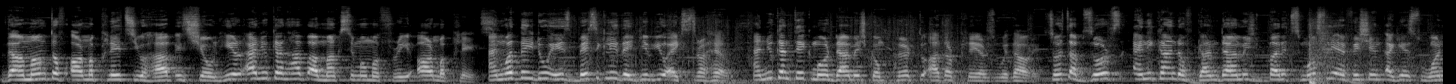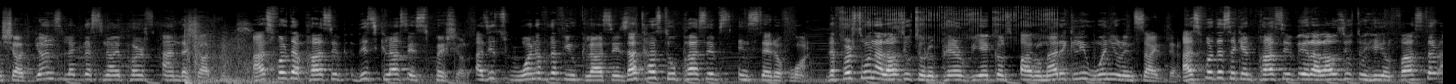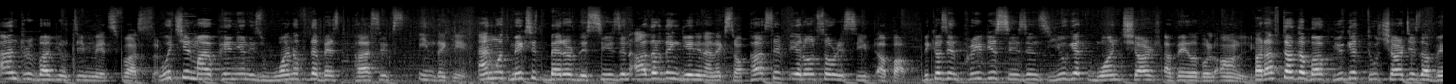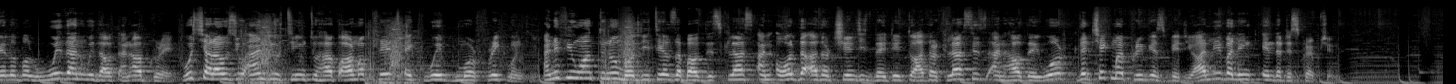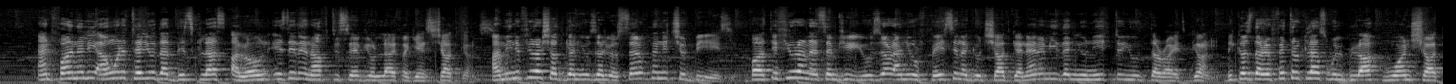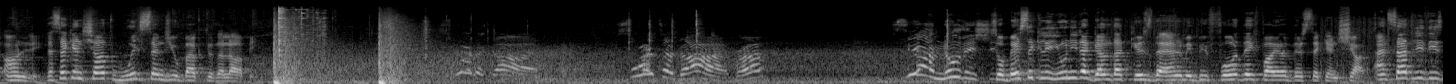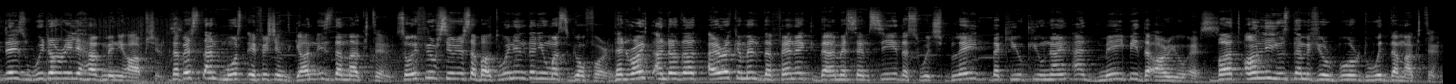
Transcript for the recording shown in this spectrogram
The amount of armor plates you have is shown here and you can have a maximum of 3 armor plates. And what they do is basically they give you extra health and you can take more damage compared to other players without it. So it absorbs any kind of gun damage but it's mostly efficient against one-shot guns like the snipers and the shotguns. As for the passive, this class is special as it's one of the few classes that has two passives instead of one. The first one allows you to repair vehicles automatically when you're inside them. As for the second passive, it allows you to heal faster and revive your teammates faster, which in my opinion is one of the best passives in the game. And what makes it better this season, other than gaining an extra passive, it also received a buff. Because in previous seasons, you get one charge available only. But after the buff, you get two charges available with and without an upgrade, which allows you and your team to have armor plates equipped more frequently. And if you want to know more details about this class and all the other changes they did to other classes and how they work, then check my previous video. I'll leave a link in the description. And finally, I want to tell you that this class alone isn't enough to save your life against shotguns. I mean, if you're a shotgun user yourself, then it should be easy. But if you're an SMG user and you're facing a good shotgun enemy, then you need to use the right gun. Because the Refitter class will block one shot only. The second shot will send you back to the lobby. Swear to God. Swear to God, bruh. See, I knew this shit. So basically, you need a gun that kills the enemy before they fire their second shot. And sadly, these days, we don't really have many options. The best and most efficient gun is the MAC-10. So if you're serious about winning, then you must go for it. Then right under that, I recommend the Fennec, the MSMC, the Switchblade, the QQ9, and maybe the RUS. But only use them if you're bored with the MAC-10.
